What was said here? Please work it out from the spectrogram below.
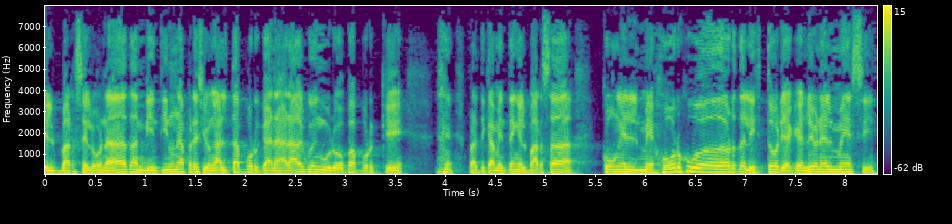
el Barcelona también tiene una presión alta por ganar algo en Europa porque prácticamente en el Barça, con el mejor jugador de la historia, que es Lionel Messi,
